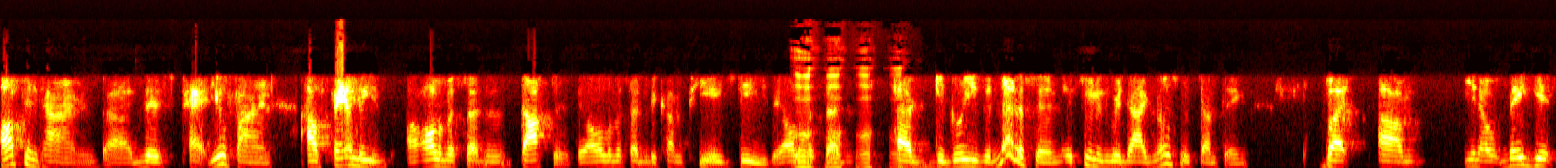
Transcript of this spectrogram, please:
Oftentimes, uh, this Pat, you'll find our families are all of a sudden doctors. They all of a sudden become PhDs. They all of a sudden have degrees in medicine as soon as we're diagnosed with something. But um, you know, they get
